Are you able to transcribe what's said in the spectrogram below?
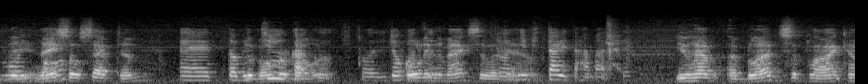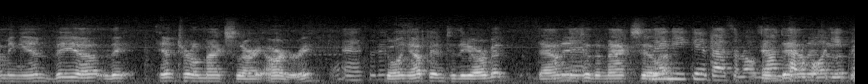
the nasal septum, the vomer bone, holding the maxilla down. You have a blood supply coming in via the internal maxillary artery, uh, going up into the orbit, down into the maxilla, and down into the.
